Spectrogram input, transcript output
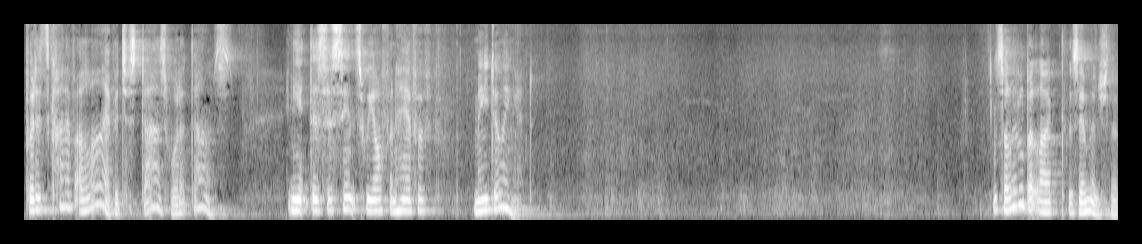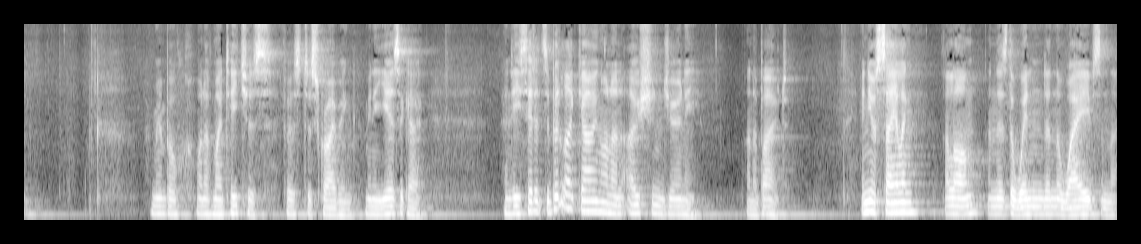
But it's kind of alive, it just does what it does. And yet there's a sense we often have of me doing it. It's a little bit like this image that I remember one of my teachers first describing many years ago. And he said it's a bit like going on an ocean journey on a boat. And you're sailing along, and there's the wind and the waves and the,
